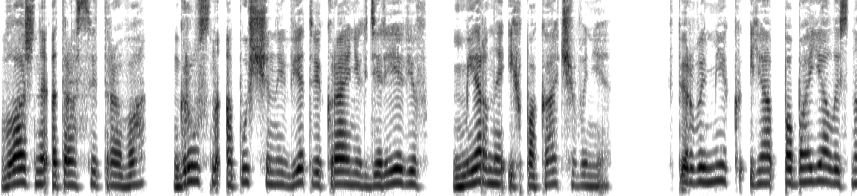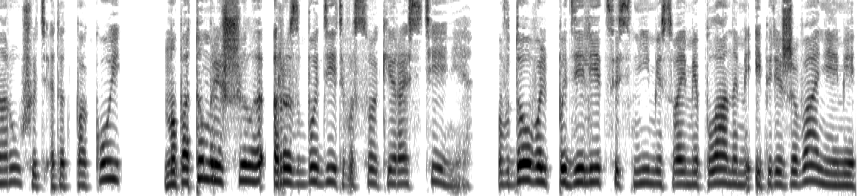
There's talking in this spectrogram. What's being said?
Влажная от росы трава, грустно опущенные ветви крайних деревьев, мерное их покачивание. В первый миг я побоялась нарушить этот покой, но потом решила разбудить высокие растения, вдоволь поделиться с ними своими планами и переживаниями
